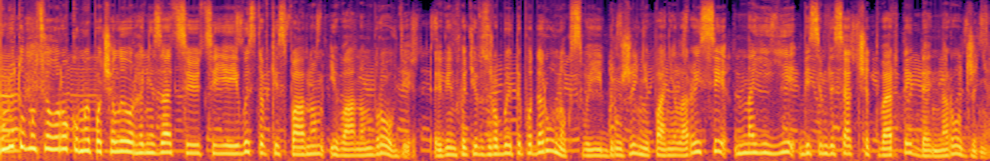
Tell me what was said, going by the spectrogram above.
У лютому цього року ми почали організацію цієї виставки з паном Іваном Бровді. Він хотів зробити подарунок своїй дружині пані Ларисі на її 84-й день народження.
